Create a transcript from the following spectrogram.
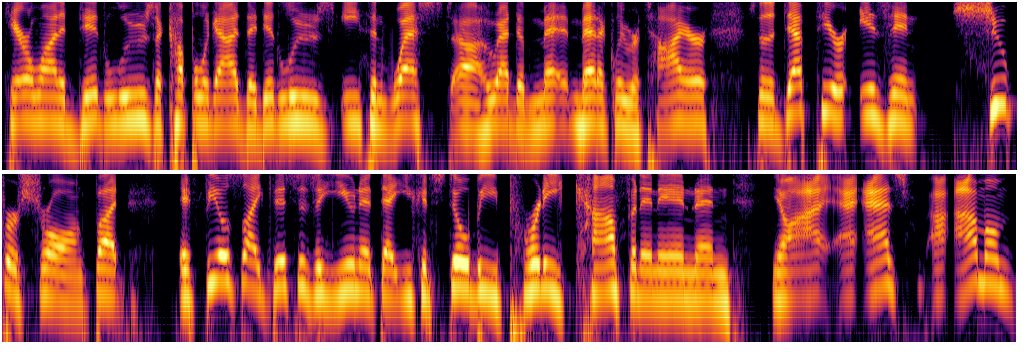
Carolina did lose a couple of guys. They did lose Ethan West, uh, who had to me- medically retire. So the depth here isn't super strong, but it feels like this is a unit that you could still be pretty confident in. And you know, I as I'm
